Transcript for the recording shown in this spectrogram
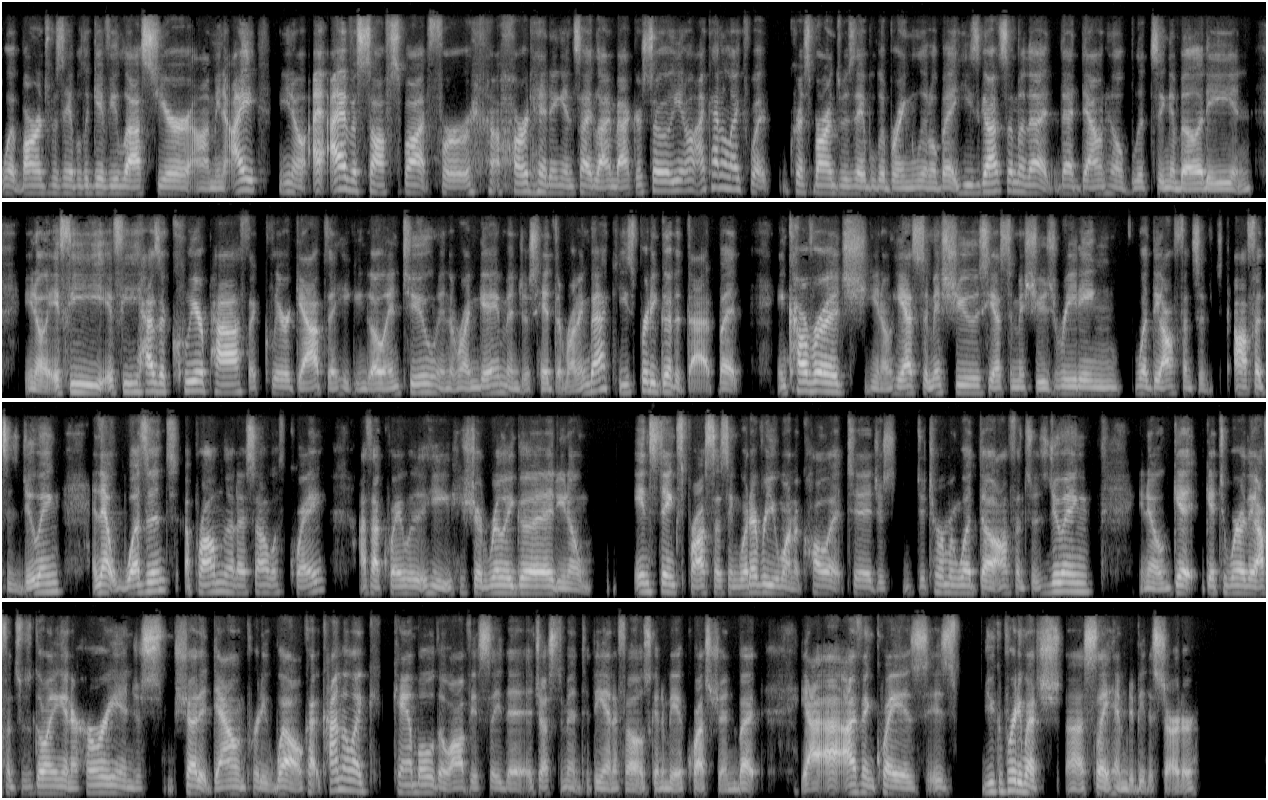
what Barnes was able to give you last year. I mean, I, you know, I, I have a soft spot for hard hitting inside linebacker. So, you know, I kind of liked what Krys Barnes was able to bring a little bit. He's got some of that, that downhill blitzing ability. And, you know, if he, if he has a clear path, a clear gap that he can go into in the run game and just hit the running back, he's pretty good at that. But in coverage, you know, he has some issues. He has some issues reading what the offensive offense is doing, and that wasn't a problem that I saw with Quay. I thought Quay was he he showed really good, you know, instincts processing, whatever you want to call it, to just determine what the offense was doing. You know, get get to where the offense was going in a hurry and just shut it down pretty well. Kind of like Campbell, though. Obviously, the adjustment to the NFL is going to be a question. But yeah, I, I think Quay is is you can pretty much uh, slate him to be the starter.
